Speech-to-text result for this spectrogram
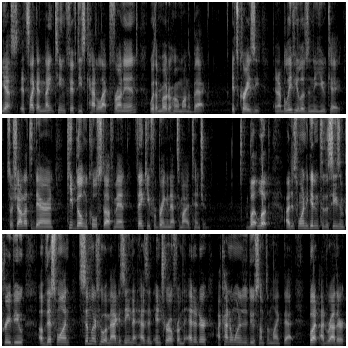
Yes, it's like a 1950s Cadillac front end with a motorhome on the back. It's crazy. And I believe he lives in the UK. So shout out to Darren. Keep building cool stuff, man. Thank you for bringing that to my attention. But look, I just wanted to get into the season preview of this one. Similar to a magazine that has an intro from the editor, I kind of wanted to do something like that. But I'd rather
